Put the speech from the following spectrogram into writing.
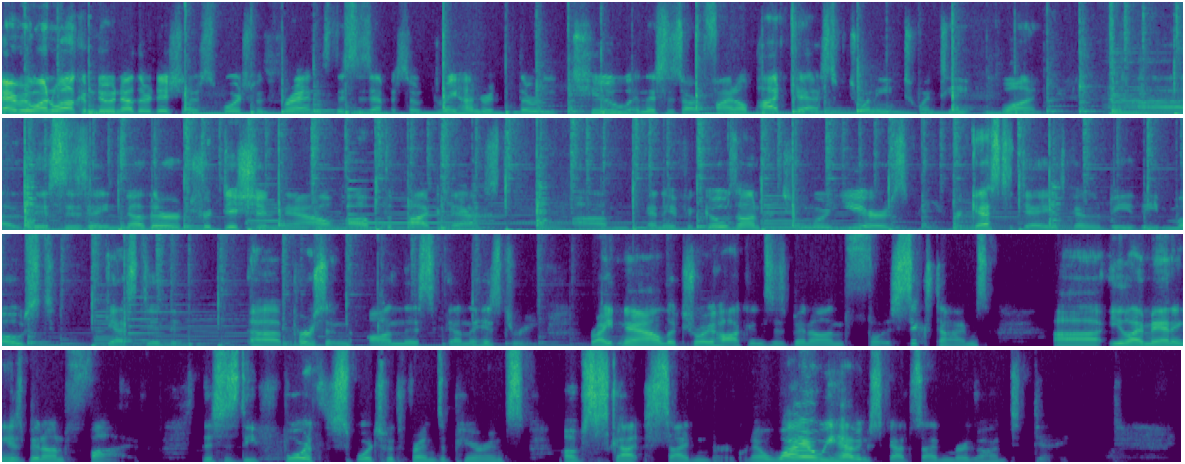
Hey everyone, welcome to another edition of Sports with Friends. This is episode 332, and this is our final podcast of 2021. Uh, this is another tradition now of the podcast. Um, and if it goes on for two more years, our guest today is going to be the most guested uh, person on this on the history. Right now, LaTroy Hawkins has been on th- six times. Uh, Eli Manning has been on five. This is the fourth Sports with Friends appearance of Scott Seidenberg. Now, why are we having Scott Seidenberg on today?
